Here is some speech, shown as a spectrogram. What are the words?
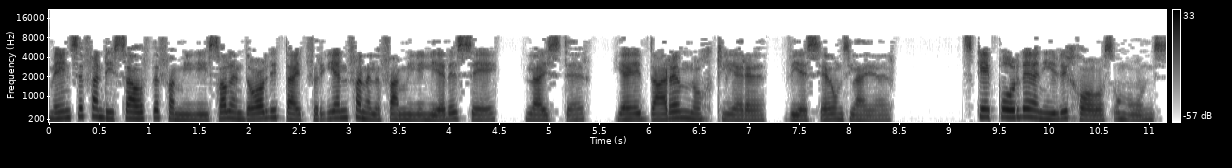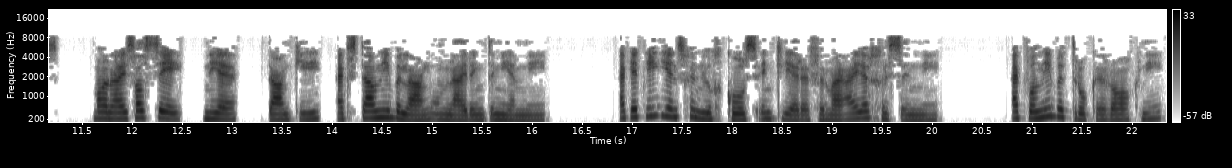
Mensen van diezelfde familie zal in door die tijd voor een van hulle familielede sê, luister, jy het daarom nog kleren, wees jy ons leier. Skep orde in hierdie chaos om ons. Maar hij zal zeggen, nee, dankie, ik stel niet belang om leiding te nemen. Nie. Ik heb niet eens genoeg koos en kleren voor mijn eigen gezin. Ik wil niet betrokken raak nie.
